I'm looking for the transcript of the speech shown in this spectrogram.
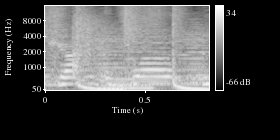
Kind of love.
